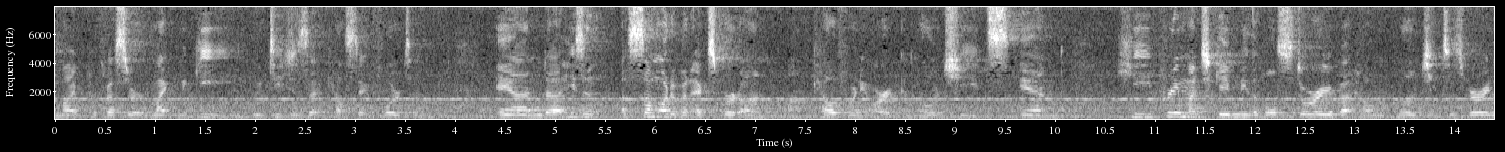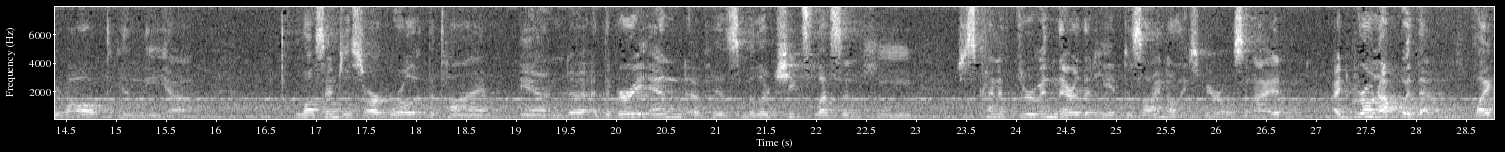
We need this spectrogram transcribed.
my professor, Mike McGee, who teaches at Cal State Fullerton. And uh, he's a, a, somewhat of an expert on California art and Millard Sheets. And he pretty much gave me the whole story about how Millard Sheets was very involved in the uh, Los Angeles art world at the time. And uh, at the very end of his Millard Sheets lesson, he just kind of threw in there that he had designed all these murals, and I had I'd grown up with them, like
